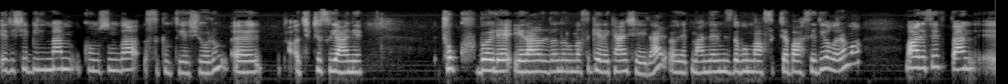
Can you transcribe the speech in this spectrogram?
erişebilmem konusunda sıkıntı yaşıyorum. Ee, açıkçası yani çok böyle yararlanılması gereken şeyler. Öğretmenlerimiz de bundan sıkça bahsediyorlar ama maalesef ben e,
